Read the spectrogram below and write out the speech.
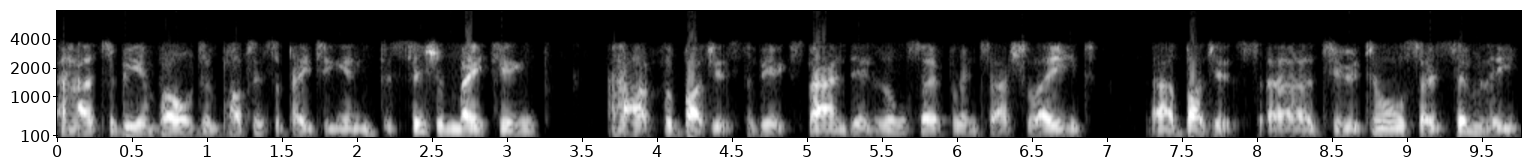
uh, to be involved in participating in decision making, uh, for budgets to be expanded, and also for international aid uh, budgets uh, to to also similarly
